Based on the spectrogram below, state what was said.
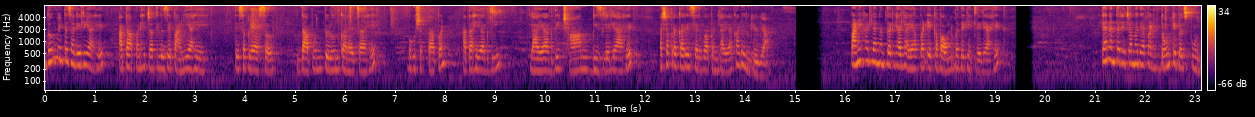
दोन मिनटं झालेली आहेत. आता आपण ह्याच्यातलं जे पाणी आहे ते सगळं असं दाबून पिळून काढायचं आहे. बघू शकता आपण. आता हे अगदी लाया अगदी छान भिजलेल्या आहेत. अशा प्रकारे सर्व आपण लाया काढून घेऊया. पाणी काढल्यानंतर ह्या लाया आपण एका बाऊलमध्ये घेतलेल्या आहेत. त्यानंतर ह्याच्यामध्ये आपण दोन टेबलस्पून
